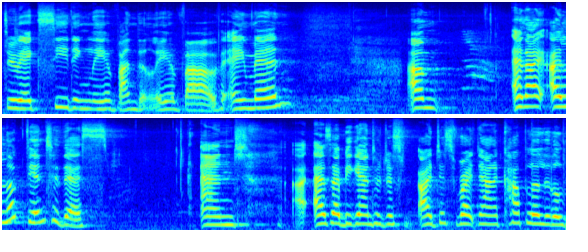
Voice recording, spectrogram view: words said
do exceedingly abundantly above. Amen. Um, and I, I looked into this, and as I began to just, I just wrote down a couple of little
